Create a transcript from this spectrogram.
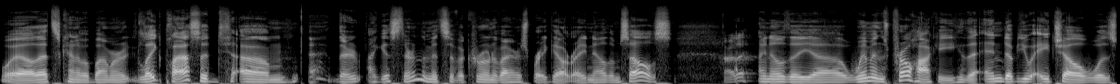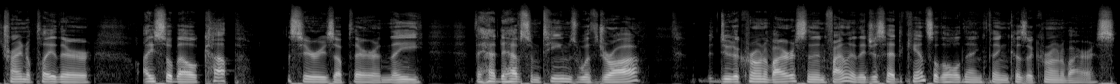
Well, that's kind of a bummer. Lake Placid, um, they're I guess they're in the midst of a coronavirus breakout right now themselves. Are they? I know the uh, women's pro hockey, the NWHL, was trying to play their Isobel Cup series up there, and they they had to have some teams withdraw due to coronavirus, and then finally they just had to cancel the whole dang thing because of coronavirus.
